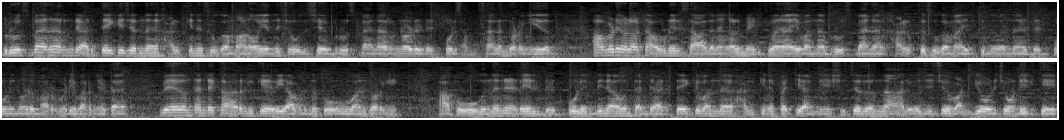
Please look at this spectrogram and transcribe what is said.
ബ്രൂസ് ബാനറിന്റെ അടുത്തേക്ക് ചെന്ന് ഹൾക്കിന് സുഖമാണോ എന്ന് ചോദിച്ച് ബ്രൂസ് ബാനറിനോട് ഡെഡ്പൂൾ സംസാരം തുടങ്ങിയതും അവിടെയുള്ള ടൗണിൽ സാധനങ്ങൾ മേടിക്കുവാനായി വന്ന ബ്രൂസ് ബാനർ ഹൾക്ക് സുഖമായിരിക്കുന്നുവെന്ന് ഡെഡ്പൂളിനോട് മറുപടി പറഞ്ഞിട്ട് വേഗം തന്റെ കാറിൽ കയറി അവിടുന്ന് പോകുവാൻ തുടങ്ങി. ആ പോകുന്നതിനിടയിൽ ഡെഡ്പൂൾ എന്തിനാവും തന്റെ അടുത്തേക്ക് വന്ന് ഹൾക്കിനെ പറ്റി അന്വേഷിച്ചതെന്ന് ആലോചിച്ച് വണ്ടി ഓടിച്ചുകൊണ്ടിരിക്കെ.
